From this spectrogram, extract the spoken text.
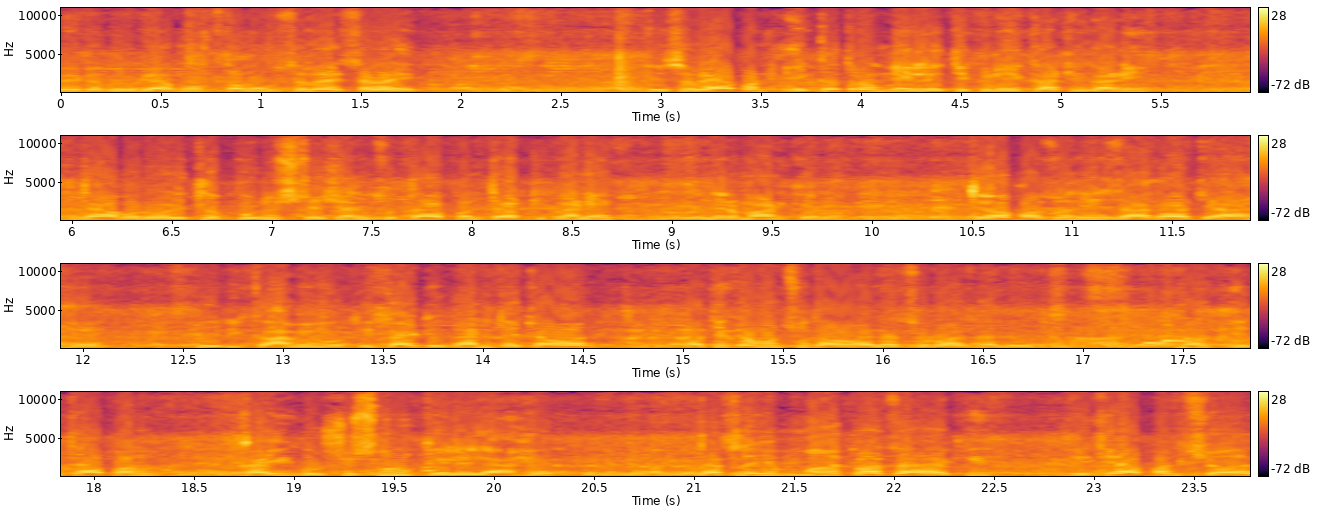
पी डब्ल्यू डी अमुक तमुक सगळे सगळे हे सगळे आपण एकत्र नेले तिकडे एका ठिकाणी. त्याबरोबर इथलं पोलीस स्टेशनसुद्धा आपण त्या ठिकाणी निर्माण केलं. तेव्हापासून ही जागा जी आहे ती रिकामी होती. काही ठिकाणी त्याच्यावर अतिक्रमणसुद्धा व्हायला सुरुवात झाली होती. मग इथे आपण काही गोष्टी सुरू केलेल्या आहेत. त्यातलं हे महत्त्वाचं आहे की इथे आपण शहर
